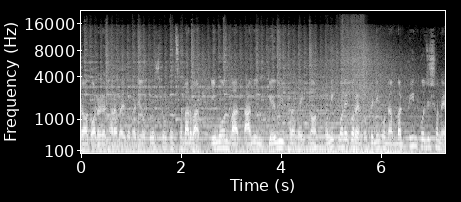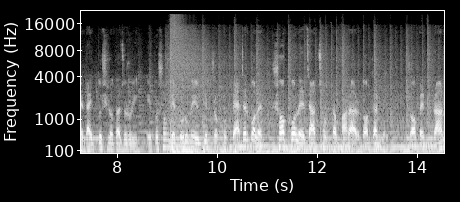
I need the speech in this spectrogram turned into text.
টপ অর্ডারের ধারাবাহিকতা নিয়েও প্রশ্ন উঠেছে বারবার, ইমন বা তামিম কেউই ধারাবাহিক নন। অনেক মনে করেন, ওপেনিং ও নাম্বার তিন পজিশনে দায়িত্বশীলতা জরুরি। এই প্রসঙ্গে তরুণ উইকেট রক্ষক ব্যাটার বলেন, সব বলে চার ছক্কা মারার দরকার নেই। Drop and run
